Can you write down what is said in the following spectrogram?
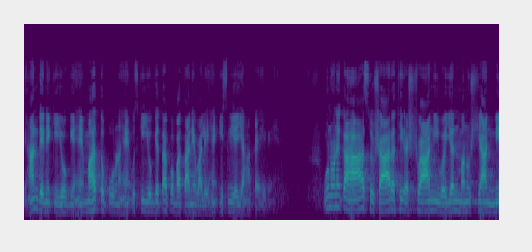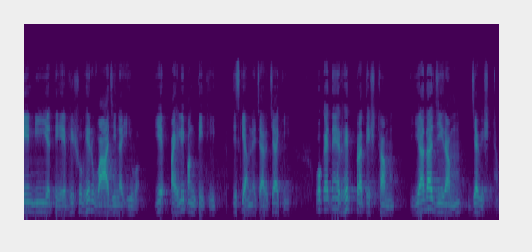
ध्यान देने की योग्य हैं, महत्वपूर्ण हैं, उसकी योग्यता को बताने वाले हैं, इसलिए यहाँ कहे गए हैं। उन्होंने कहा, सुशारथि अश्वानी वयन मनुष्यान ने नीयते अभिशुभिर वाजिन इव। ये पहली पंक्ति थी जिसकी हमने चर्चा की। वो कहते हैं हृत प्रतिष्ठम यदजीरम जविष्ठम।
